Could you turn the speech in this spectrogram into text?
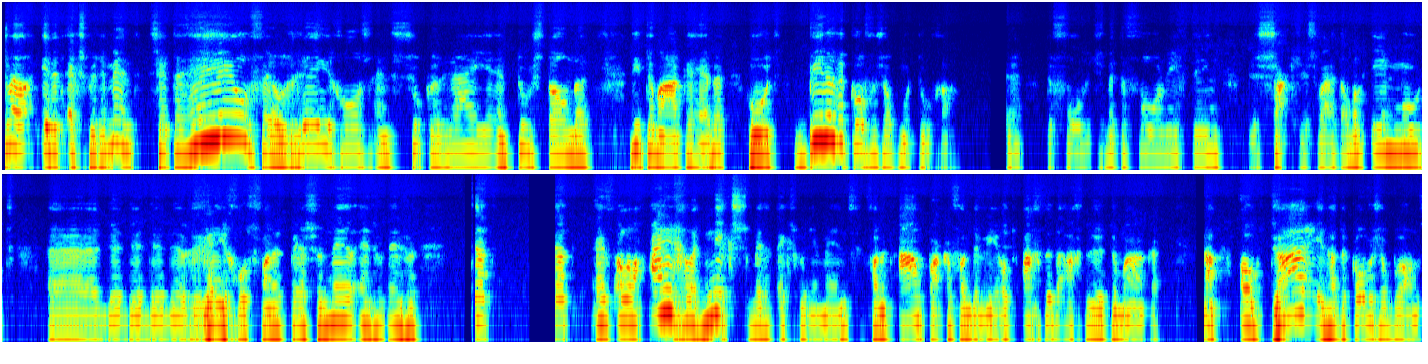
terwijl in het experiment zitten heel veel regels en zoekerijen en toestanden die te maken hebben hoe het binnen de coffeeshop moet toegaan. De foldertjes met de voorlichting, de zakjes waar het allemaal in moet, uh, de, de, de, de regels van het personeel enzovoort. enzovoort. Dat, dat heeft allemaal eigenlijk niks met het experiment van het aanpakken van de wereld achter de achterdeur te maken. Nou, ook daarin had de Covershop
